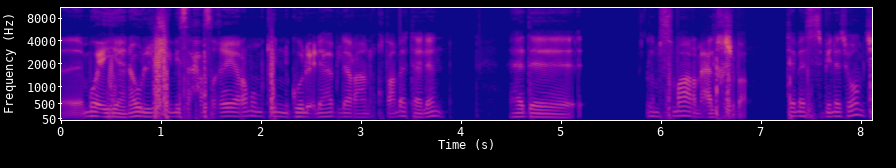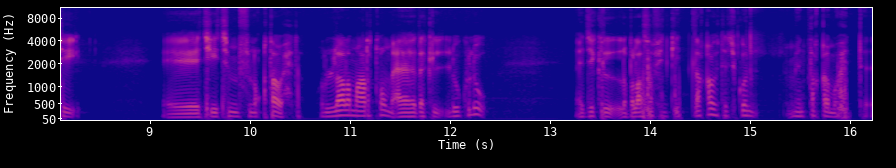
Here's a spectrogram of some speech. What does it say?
آه، معينة ولا شي مساحة صغيرة ممكن نقول عليها بلي راه نقطة. مثلا هذا المسمار مع الخشبة التماس بيناتهم تي آه، تيتم في نقطة واحدة. ولا ال marteau مع هذاك le clou هذيك البلاصة فين كيتلاقاو تتكون منطقة محددة.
